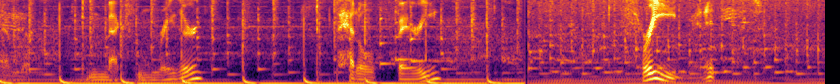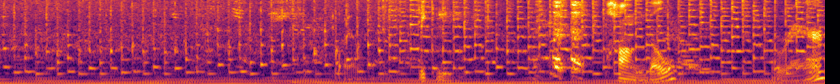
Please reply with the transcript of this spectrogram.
A Maximum Razor, Petal Fairy, three minutes. Sticky. Pongo, rare,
